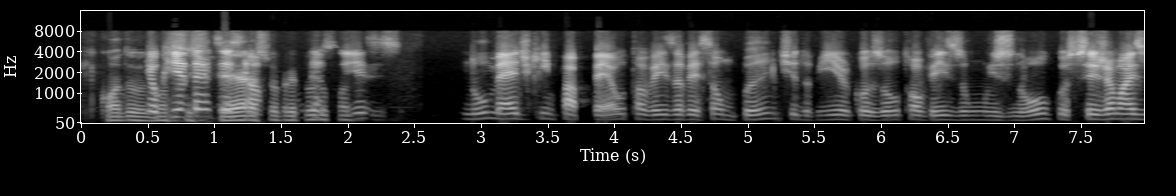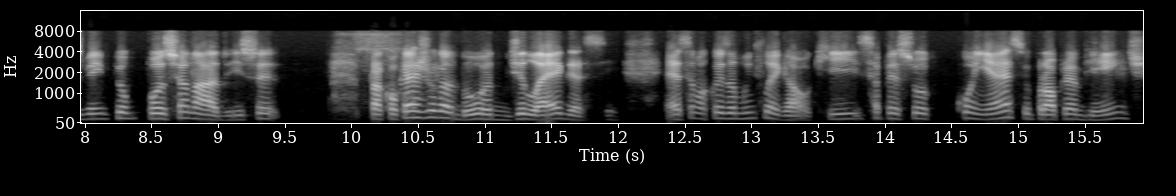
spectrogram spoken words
que quando eu queria se espera, assim, sobretudo quando... vezes, no Magic em papel, talvez a versão Bunt do Miracles ou talvez um Snow seja mais bem posicionado. Isso é para qualquer jogador de Legacy, essa é uma coisa muito legal, que se a pessoa conhece o próprio ambiente,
